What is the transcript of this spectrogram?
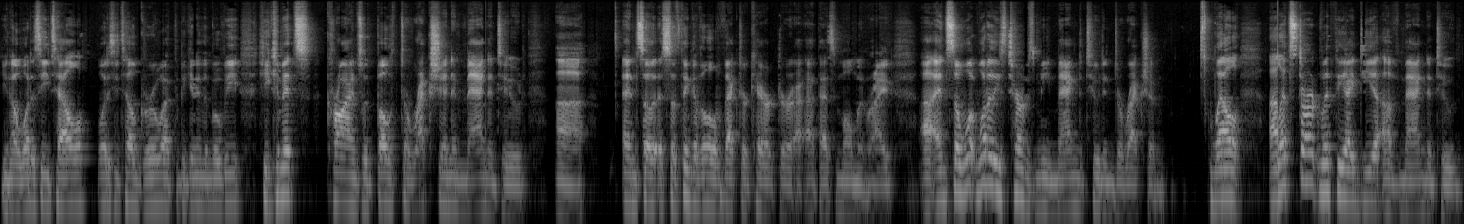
You know, what does he tell? What does he tell Gru at the beginning of the movie? He commits crimes with both direction and magnitude. Uh, and so so think of a little vector character at, at this moment, right? Uh, and so what what do these terms mean? Magnitude and direction. Well, uh, let's start with the idea of magnitude.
